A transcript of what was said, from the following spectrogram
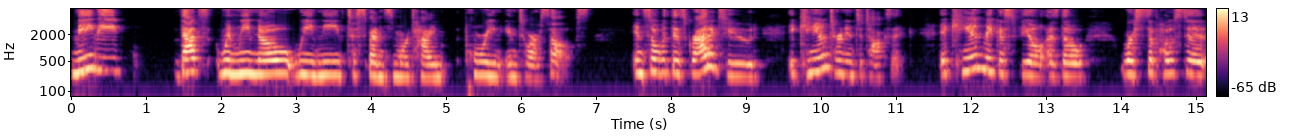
Maybe that's when we know we need to spend some more time pouring into ourselves. And so, with this gratitude, it can turn into toxic. It can make us feel as though we're supposed to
